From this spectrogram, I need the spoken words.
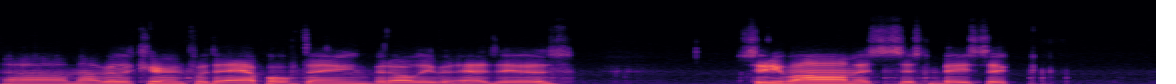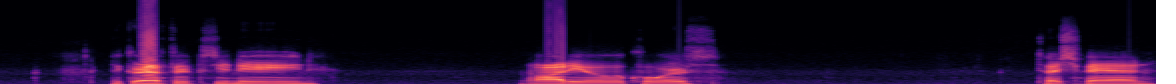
Uh, I'm not really caring for the Apple thing, but I'll leave it as is. CD-ROM is just basic. The graphics you need. Audio, of course. Touchpad.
